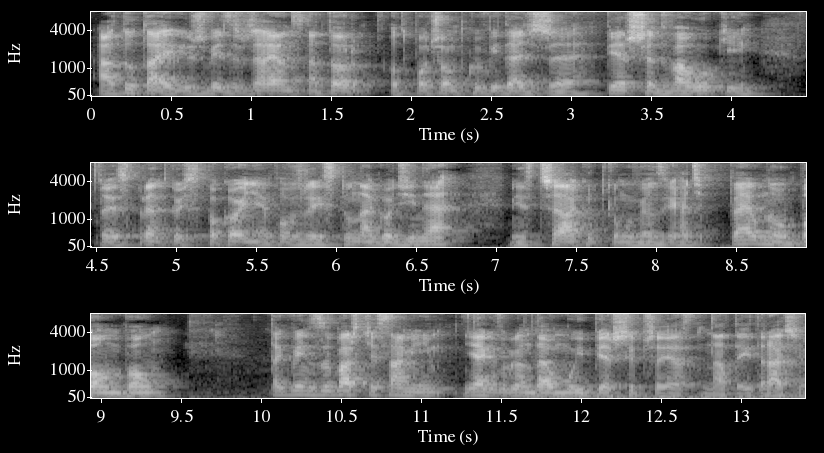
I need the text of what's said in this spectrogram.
a tutaj już wjeżdżając na tor od początku widać, że pierwsze dwa łuki to jest prędkość spokojnie powyżej 100 na godzinę, więc trzeba krótko mówiąc wjechać pełną bombą. Tak więc zobaczcie sami, jak wyglądał mój pierwszy przejazd na tej trasie.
